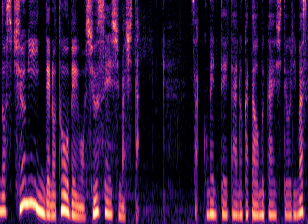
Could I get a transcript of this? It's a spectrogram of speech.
の衆議院での答弁を修正しました。さあコメンテーターの方をお迎えしております。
